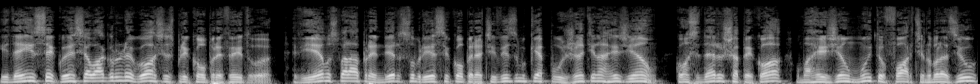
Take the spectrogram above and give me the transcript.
e deem sequência ao agronegócio, explicou o prefeito. Viemos para aprender sobre esse cooperativismo que é pujante na região. Considero Chapecó uma região muito forte no Brasil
